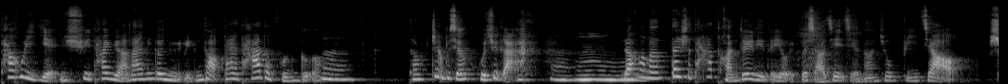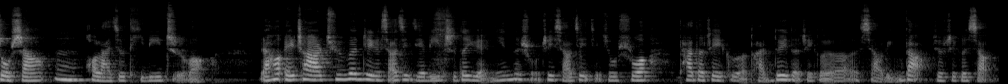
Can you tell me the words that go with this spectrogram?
他会延续他原来那个女领导带他的风格。嗯他说这个不行，回去改。嗯嗯然后呢，但是他团队里的有一个小姐姐呢，就比较受伤，嗯后来就提离职了。然后 HR 去问这个小姐姐离职的原因的时候，这小姐姐就说，她的这个团队的这个小领导，就这个小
